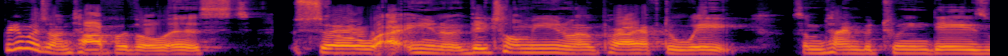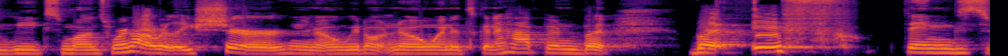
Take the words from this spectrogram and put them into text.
pretty much on top of the list. So I, you know, they told me, you know, I probably have to wait sometime between days, weeks, months. We're not really sure. You know, we don't know when it's going to happen, but but if things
